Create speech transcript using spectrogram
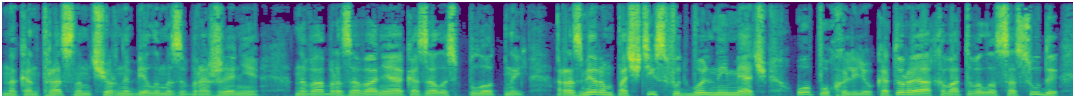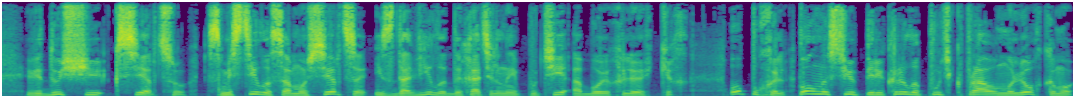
на контрастном черно-белом изображении новообразование оказалось плотной, размером почти с футбольный мяч, опухолью, которая охватывала сосуды, ведущие к сердцу, сместила само сердце и сдавила дыхательные пути обоих легких. Опухоль полностью перекрыла путь к правому легкому,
